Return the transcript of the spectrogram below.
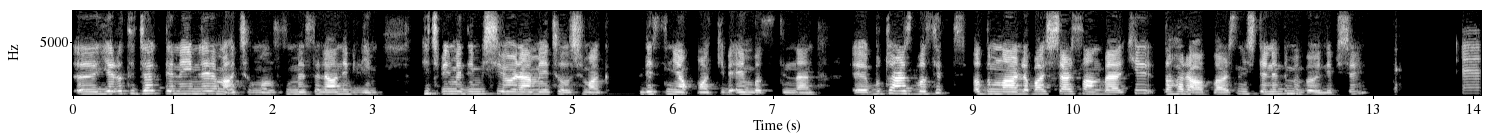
e, yaratacak deneyimlere mi açılmalısın? Mesela ne bileyim hiç bilmediğin bir şey öğrenmeye çalışmak, resim yapmak gibi en basitinden e, bu tarz basit adımlarla başlarsan belki daha rahatlarsın. Hiç denedin mi böyle bir şey? Ee,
